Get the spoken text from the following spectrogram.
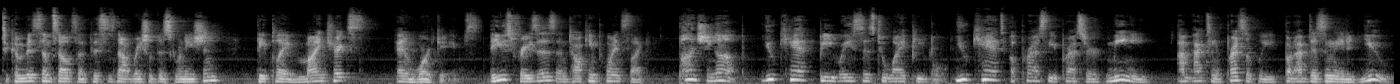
to convince themselves that this is not racial discrimination, they play mind tricks and word games. They use phrases and talking points like punching up. You can't be racist to white people. You can't oppress the oppressor, meaning I'm acting oppressively, but I've designated you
